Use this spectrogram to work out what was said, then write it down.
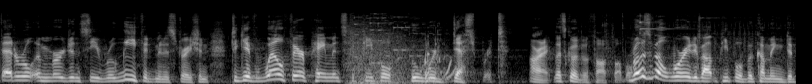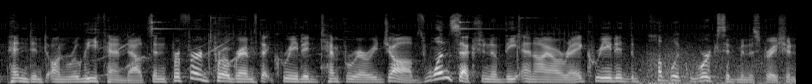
Federal Emergency Relief Administration to give welfare payments to people who were desperate. All right, let's go to the thought bubble. Roosevelt worried about people becoming dependent on relief handouts and preferred programs that created temporary jobs. One section of the NIRA created the Public Works Administration,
